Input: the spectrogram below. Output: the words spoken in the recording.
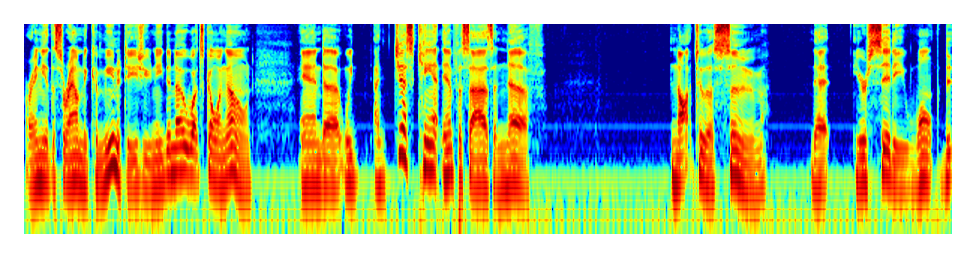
or any of the surrounding communities. You need to know what's going on, and uh, we I just can't emphasize enough not to assume that your city won't do,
